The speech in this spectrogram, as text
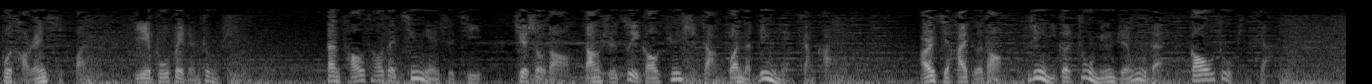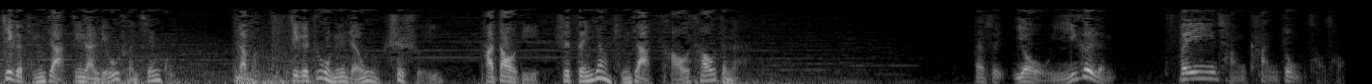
不讨人喜欢，也不被人重视。但曹操在青年时期却受到当时最高军事长官的另眼相看。而且还得到另一个著名人物的高度评价，这个评价竟然流传千古。那么，这个著名人物是谁？他到底是怎样评价曹操的呢？但是有一个人非常看重曹操，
